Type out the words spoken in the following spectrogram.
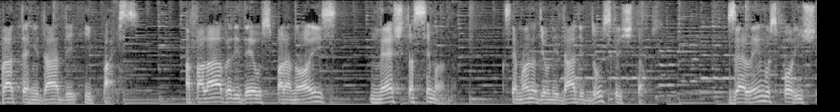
fraternidade e paz. A palavra de Deus para nós nesta semana, semana de unidade dos cristãos. Zelemos por isto,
